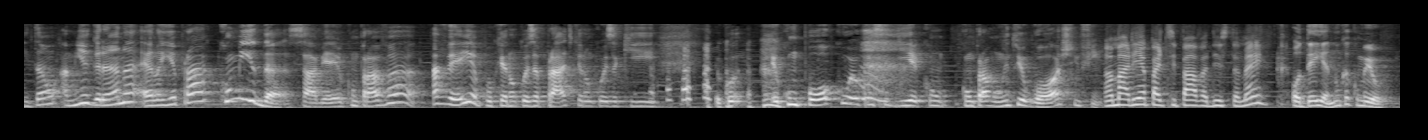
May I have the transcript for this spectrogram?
Então a minha grana, ela ia pra comida, sabe? Aí eu comprava aveia, porque era uma coisa prática, era uma coisa que. Eu, eu com pouco eu conseguia com- comprar muito e eu gosto, enfim. A Maria participava disso também? Odeia, nunca comeu.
